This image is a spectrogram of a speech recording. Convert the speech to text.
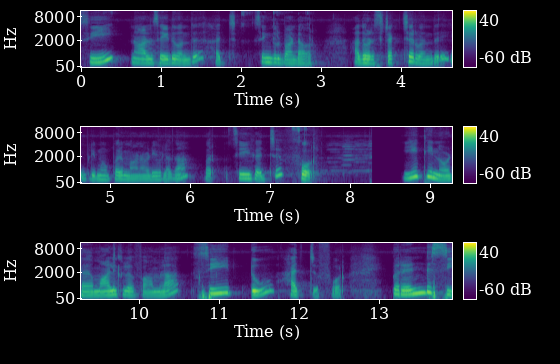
சி நாலு சைடு வந்து ஹச் சிங்கிள் பாண்டாக வரும். அதோட ஸ்ட்ரக்சர் வந்து இப்படி முப்பரிமாண வடிவில் தான் வரும். சிஹெச் ஃபோர் ஈத்தீனோட molecular formula C two H four இப்போ ரெண்டு சி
